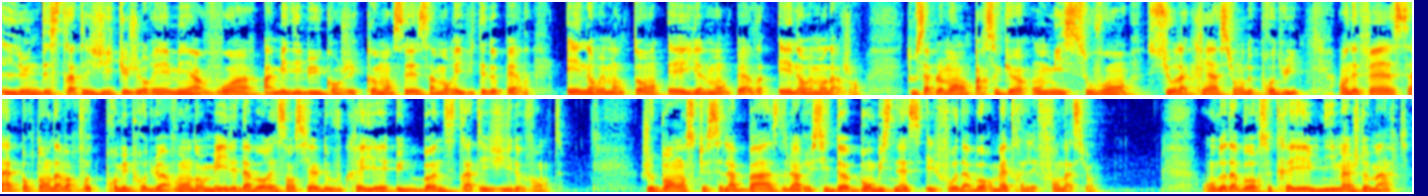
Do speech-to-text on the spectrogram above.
l'une des stratégies que j'aurais aimé avoir à mes débuts quand j'ai commencé, ça m'aurait évité de perdre énormément de temps et également perdre énormément d'argent. Tout simplement parce que on mise souvent sur la création de produits. En effet, c'est important d'avoir votre premier produit à vendre, mais il est d'abord essentiel de vous créer une bonne stratégie de vente. Je pense que c'est la base de la réussite d'un bon business, il faut d'abord mettre les fondations. On doit d'abord se créer une image de marque,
